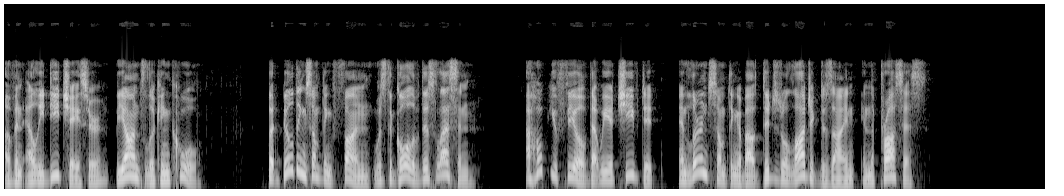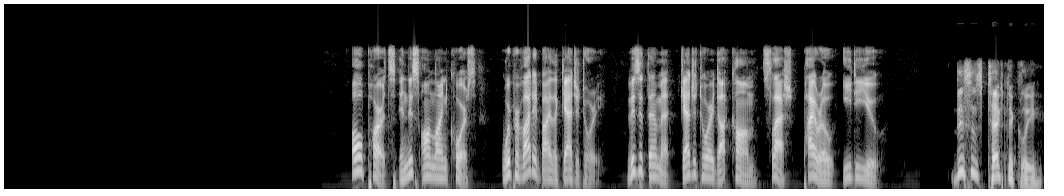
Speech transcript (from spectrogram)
of an LED chaser beyond looking cool. But building something fun was the goal of this lesson. I hope you feel that we achieved it and learned something about digital logic design in the process. All parts in this online course were provided by the Gadgetory. Visit them at gadgetory.com slash pyroedu. This is technically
